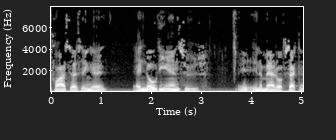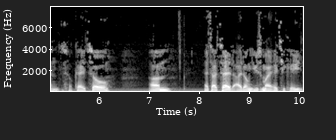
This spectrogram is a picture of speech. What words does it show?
processing it and know the answers in, in a matter of seconds. Okay, so um, as I said, I don't use my educate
